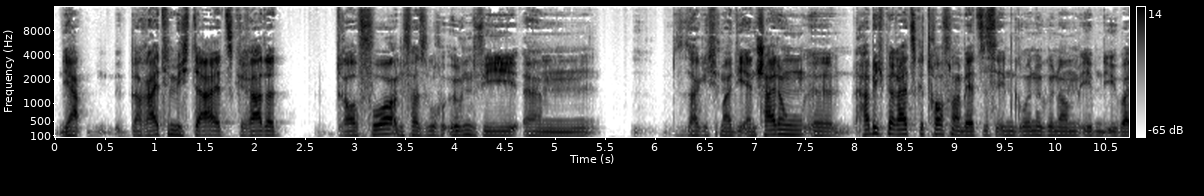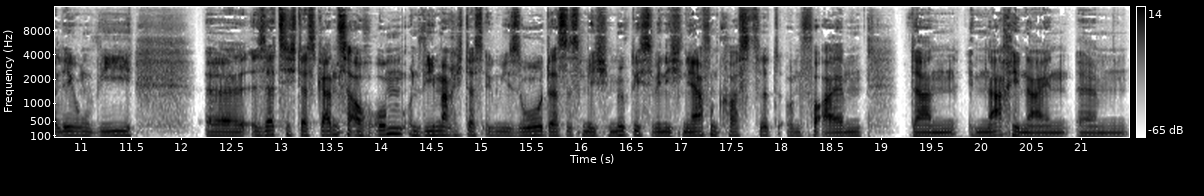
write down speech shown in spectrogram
ja, bereite mich da jetzt gerade drauf vor und versuche irgendwie ähm, sage ich mal, die Entscheidung äh, habe ich bereits getroffen, aber jetzt ist im Grunde genommen eben die Überlegung, wie äh, setze ich das Ganze auch um und wie mache ich das irgendwie so, dass es mich möglichst wenig Nerven kostet und vor allem dann im Nachhinein ähm,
